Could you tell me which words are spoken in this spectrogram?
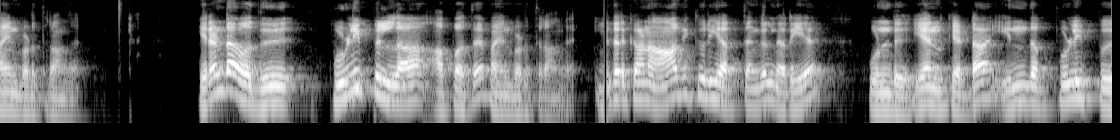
பயன்படுத்துகிறாங்க இரண்டாவது புளிப்பில்லா அப்பத்தை பயன்படுத்துகிறாங்க இதற்கான ஆவிக்குரிய அர்த்தங்கள் நிறைய உண்டு. ஏன்னு கேட்டால் இந்த புளிப்பு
